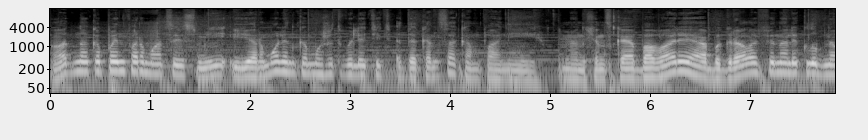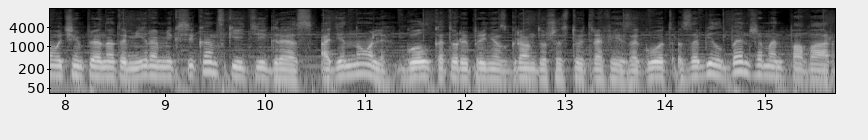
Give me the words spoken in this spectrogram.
Однако по информации СМИ Ярмоленко может вылететь до конца кампании. Мюнхенская Бавария обыграла в финале клубного чемпионата мира мексиканский «Тигрес» 1-0. Гол, который принес Гранду шестой трофей за год, забил Бенджамин Павар.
